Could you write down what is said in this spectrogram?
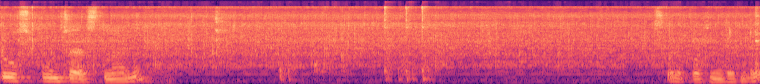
టూ స్పూన్స్ వేస్తున్నాను. సరిపోతుందండి.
